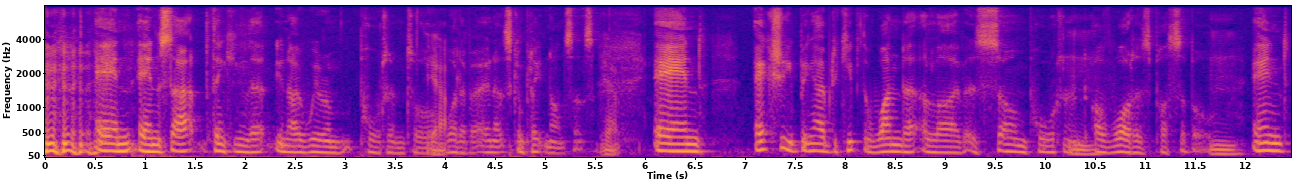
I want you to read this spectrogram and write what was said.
and and start thinking that you know we're important or Yeah. whatever, and it's complete nonsense. Yeah. And actually being able to keep the wonder alive is so important mm. of what is possible. Mm. And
